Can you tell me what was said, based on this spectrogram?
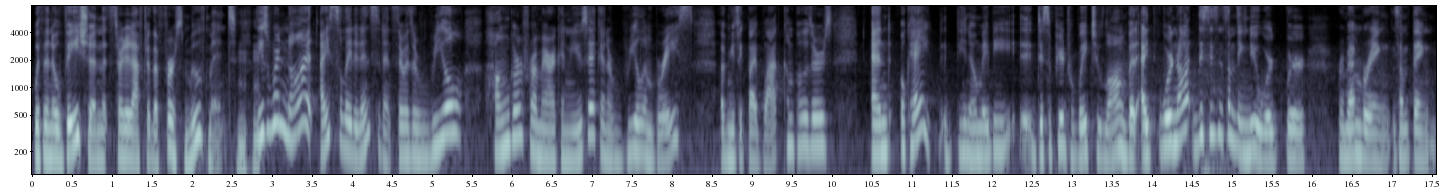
with an ovation that started after the first movement. Mm-hmm. These were not isolated incidents. There was a real hunger for American music and a real embrace of music by black composers. And okay, you know, maybe it disappeared for way too long, but I, we're not, this isn't something new. We're, we're remembering something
